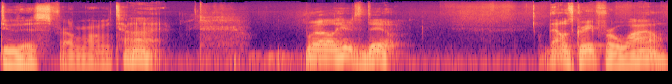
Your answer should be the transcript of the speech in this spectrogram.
do this for a long time. Well, here's the deal. That was great for a while,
